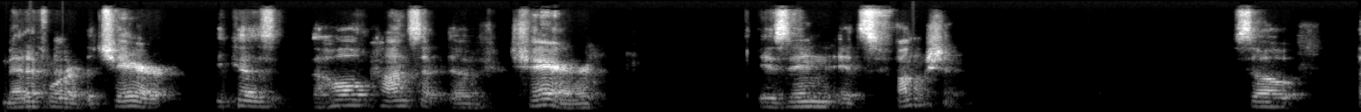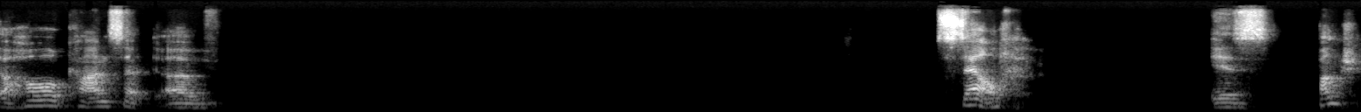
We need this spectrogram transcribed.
metaphor of the chair because the whole concept of chair is in its function. So the whole concept of self is function.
